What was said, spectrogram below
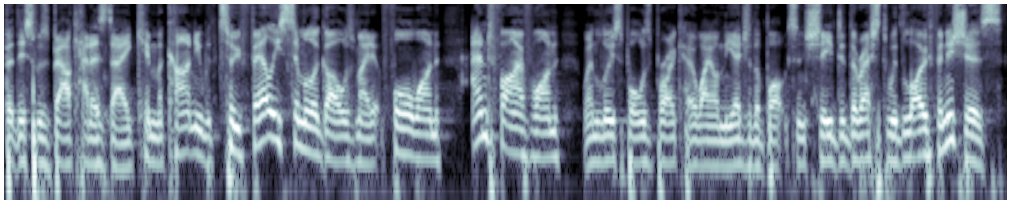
But this was Balcatta's day. Kim McCartney with two fairly similar goals made it 4-1 and 5-1 when loose balls broke her way on the edge of the box and she did the rest with low finishes.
